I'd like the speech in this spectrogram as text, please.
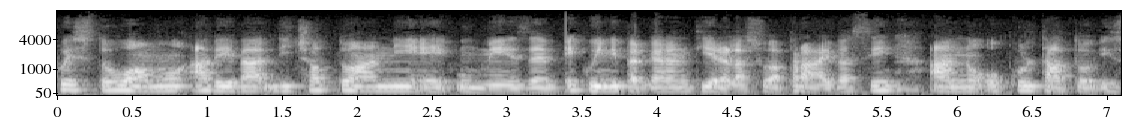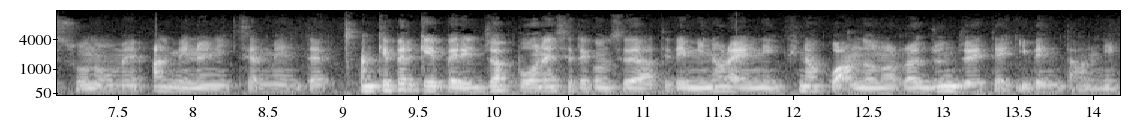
questo uomo aveva 18 anni e un mese e quindi per garantire la sua privacy hanno occultato il suo nome, almeno inizialmente. Anche perché per il Giappone siete considerati dei minorenni fino a quando non raggiungete i 20 anni.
